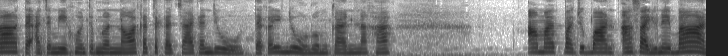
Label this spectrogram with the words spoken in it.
บ้าง แต่อาจจะมีคนจำนวนน้อยกระจัดกระจายกันอยู่ แต่ก็ยังอยู่รวมกันนะคะ เอามาปัจจุบันอาศัยอยู่ในบ้าน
